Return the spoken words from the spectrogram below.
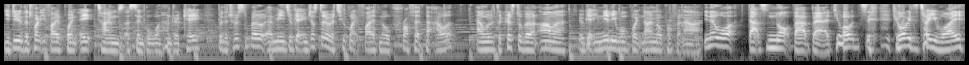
you do the 25.8 times a simple 100k. With the twisted bow, it means you're getting just over 2.5 mil profit per hour, and with the crystal bow and armor, you're getting nearly 1.9 mil profit an hour. You know what? That's not that bad. Do you want to, do you want me to tell you why?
